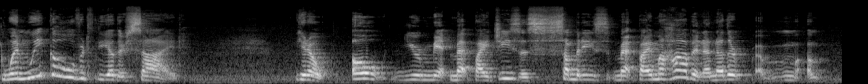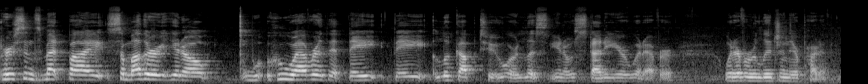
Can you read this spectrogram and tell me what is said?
when we go over to the other side, you know, oh, you're met, met by Jesus, somebody's met by Muhammad, another um, um, person's met by some other, you know, whoever that they they look up to or listen, you know, study or whatever, whatever religion they're part of.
